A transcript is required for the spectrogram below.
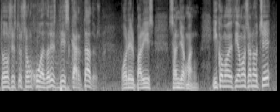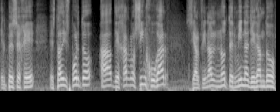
todos estos son jugadores descartados por el Paris Saint-Germain. Y como decíamos anoche, el PSG está dispuesto a dejarlo sin jugar si al final no termina llegando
